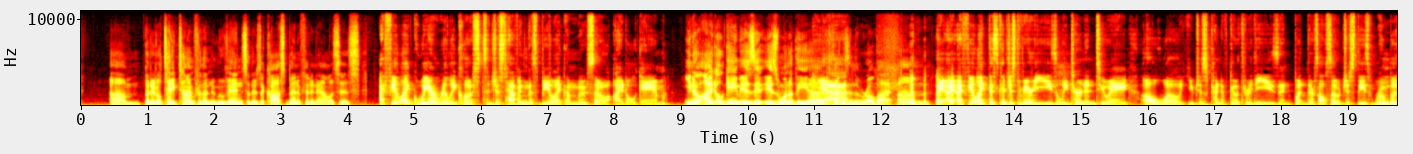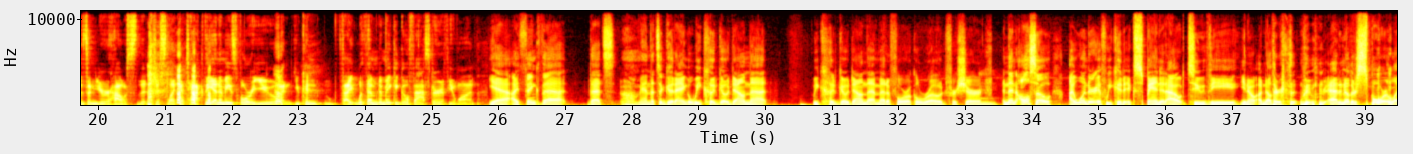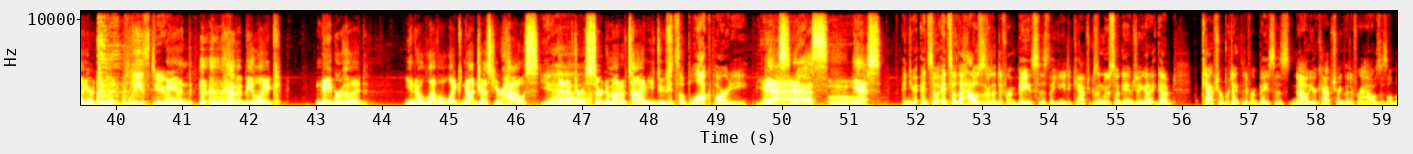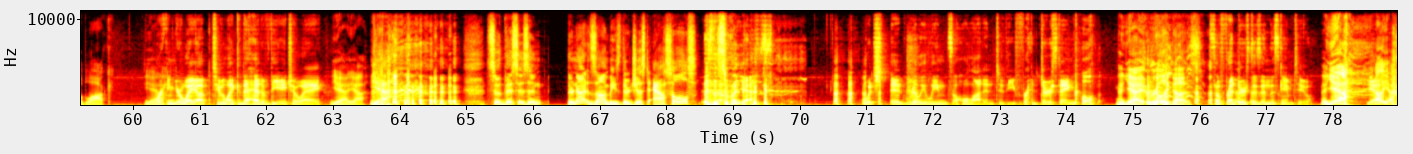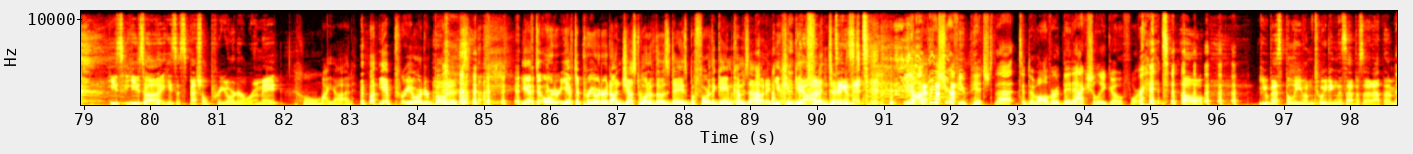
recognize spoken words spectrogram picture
Um, but it'll take time for them to move in, so there's a cost benefit analysis. I feel like we are really close to just having this be like a Musou idol game. You know, idle game is is one of the uh, Yeah. things in the robot. Um, I, I, I feel like this could just very easily turn into a oh well you just kind of go through these and but there's also just these Roombas in your house that just like attack the enemies for you and you can fight with them to make it go faster if you want. Yeah, I think that that's oh man, that's a good angle. We could go down that we could go down that metaphorical road for sure. Hmm. And then also, I wonder if we could expand it out to the, you know, another add another spore layer to it Please do. and have it be like neighborhood, you know, level, like not just your house, yeah. but then after a certain amount of time you do it's a block party. Yes, yes. Ooh. Yes. And you and so and so the houses are the different bases that you need to capture. Because in Musou games, you got to got to capture and protect the different bases. Now you're capturing the different houses on the block. Yeah. Working your way up to like the head of the HOA. Yeah, yeah. Yeah. so this isn't they're not zombies, they're just assholes? Is this what Yes. Which it really leans a whole lot into the Fred Durst angle. Yeah, it really does. So Fred Durst is in this game too. yeah. Yeah. Hell yeah. He's he's uh he's a special pre-order roommate Oh my god. yeah, pre-order bonus. you have to order. You have to pre-order it on just one of those days before the game comes out, and you can get God frienders. damn it. You know, I'm pretty sure if you pitched that to Devolver, they'd actually go for it. Oh, you best believe I'm tweeting this episode at them.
